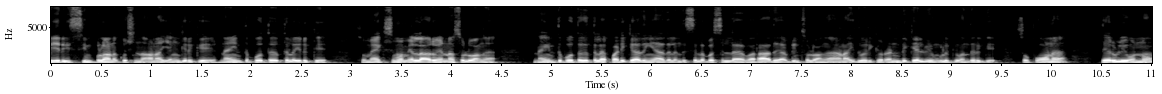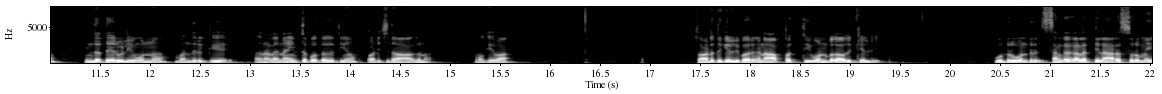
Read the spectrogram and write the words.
வெரி சிம்பிளான கொஸ்டின் தான் ஆனால் எங்கே இருக்குது நைன்த்து புத்தகத்தில் இருக்குது ஸோ மேக்ஸிமம் எல்லோரும் என்ன சொல்லுவாங்க? நைன்த்து புத்தகத்தில் படிக்காதீங்க அதுலேருந்து சிலபஸ் இல்லை வராது அப்படின்னு சொல்லுவாங்க. ஆனால் இது வரைக்கும் ரெண்டு கேள்வி உங்களுக்கு வந்திருக்கு. ஸோ போன தேர்வுலையும் ஒன்றும் இந்த தேர்வுலையும் ஒன்றும் வந்திருக்கு. அதனால் நைன்த்து புத்தகத்தையும் படித்து தான் ஆகணும். ஓகேவா ஸோ அடுத்த கேள்வி பாருங்கள் நாற்பத்தி ஒன்பதாவது கேள்வி. கூற்று ஒன்று. சங்க காலத்தில் அரசுரிமை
